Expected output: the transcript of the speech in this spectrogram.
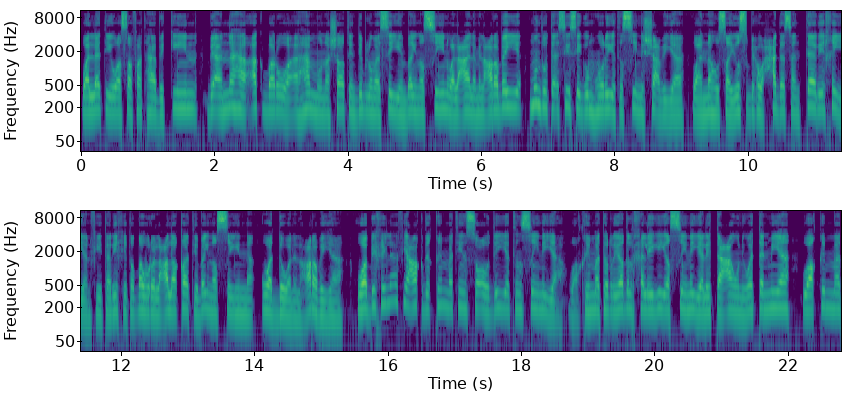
والتي وصفتها بكين بأنها أكبر وأهم نشاط دبلوماسي بين الصين والعالم العربي منذ تأسيس جمهورية الصين الشعبية وأنه سيصبح حدثا تاريخيا في تاريخ تطور العلاقات بين الصين والدول العربية. وبخلاف عقد قمة سعودية صينية وقمة الرياض الخليجية الصينية للتعاون والتنمية وقمة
